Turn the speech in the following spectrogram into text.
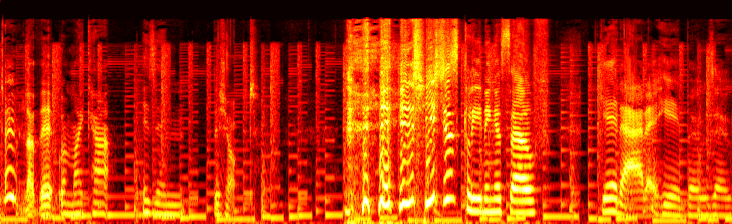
don't love it when my cat is in the shot. She's just cleaning herself. Get out of here, bozo.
